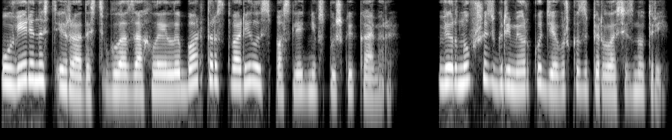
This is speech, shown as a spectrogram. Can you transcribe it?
Уверенность и радость в глазах Лейлы Барта растворилась с последней вспышкой камеры. Вернувшись в гримерку, девушка заперлась изнутри.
